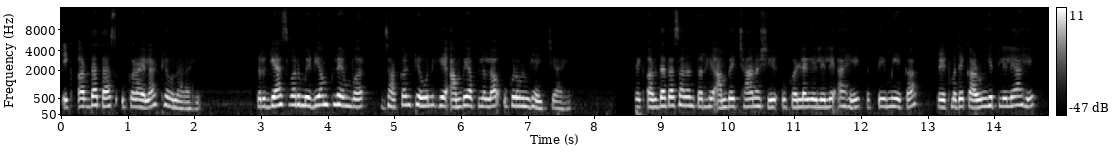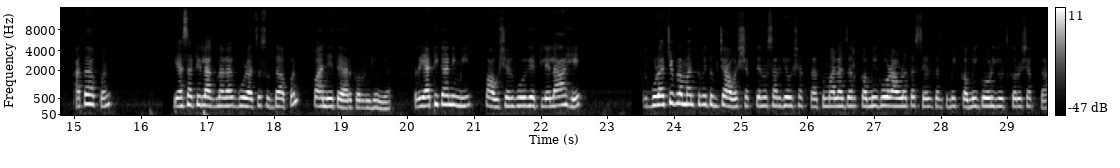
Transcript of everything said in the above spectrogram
एक अर्धा तास उकळायला ठेवणार आहे. तर गॅसवर मीडियम फ्लेमवर झाकण ठेवून हे आंबे आपल्याला उकळवून घ्यायचे आहे. एक अर्ध्या तासानंतर हे आंबे छान असे उकळले गेलेले आहे. तर ते मी एका प्लेटमध्ये काढून घेतलेले आहे. आता आपण यासाठी लागणाऱ्या गुळाचं सुद्धा आपण पाणी तयार करून घेऊया. तर या ठिकाणी मी पावशेर गूळ घेतलेला आहे. तर गुळाचे प्रमाण तुम्ही तुमच्या आवश्यकतेनुसार घेऊ शकता. तुम्हाला जर कमी गोड आवडत असेल तर तुम्ही कमी गोड यूज करू शकता.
